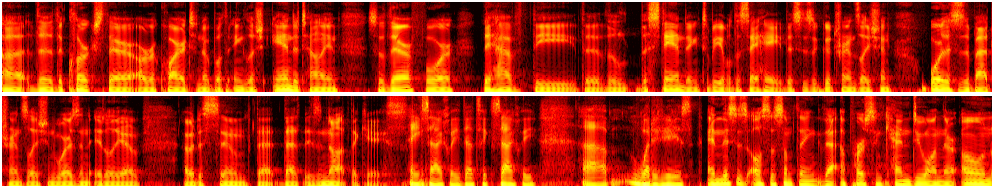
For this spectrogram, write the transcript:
uh, the the clerks there are required to know both English and Italian. So therefore, they have the, the the the standing to be able to say, "Hey, this is a good translation," or "This is a bad translation." Whereas in Italy, I, I would assume that that is not the case. Exactly, that's exactly um, what it is. And this is also something that a person can do on their own,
